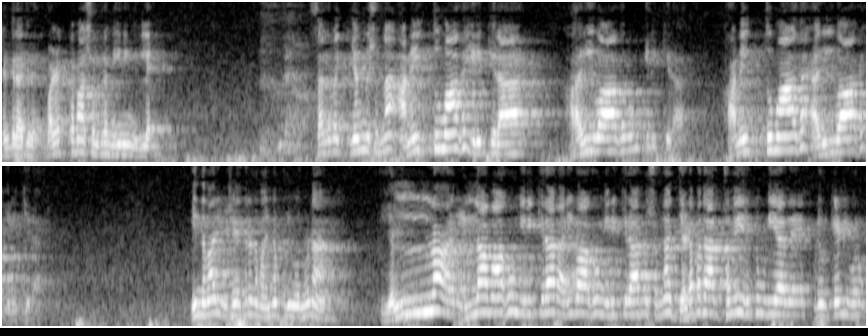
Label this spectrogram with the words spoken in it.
சங்கராச்சாரியர் வழக்கமா சொல்ற மீனிங் இல்லை. சர்வஜன்னு சொன்னா அனைத்துமாக இருக்கிறார் அறிவாகவும் இருக்கிறார். அனைத்துமாக அறிவாக இருக்கிறார். இந்த மாதிரி விஷயத்துல நம்ம என்ன புரிவோம்னா எல்லா எல்லாமாகவும் இருக்கிறார் அறிவாகவும் இருக்கிறார்னு சொன்னா ஜட பதார்த்தமே இருக்க முடியாது. அப்படி ஒரு கேள்வி வரும்.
